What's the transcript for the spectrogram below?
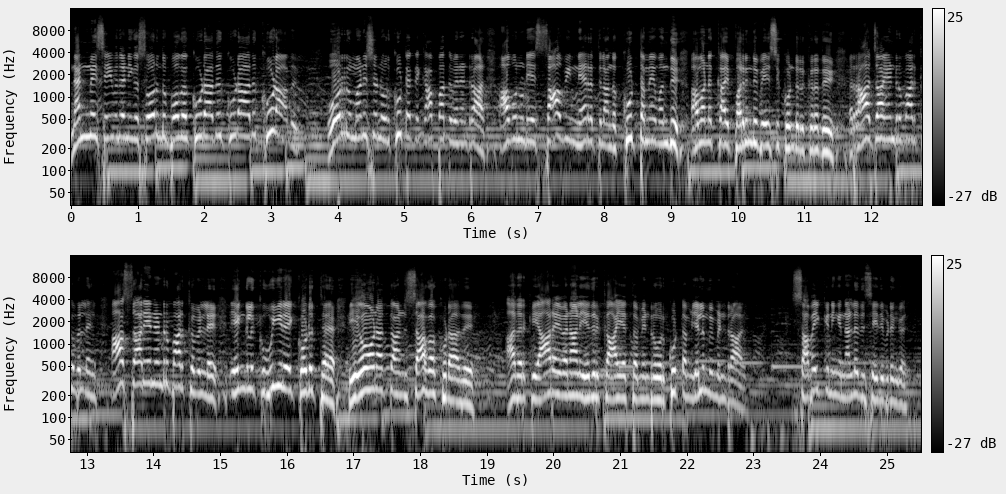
நன்மை செய்வதை நீங்க சோர்ந்து போக கூடாது கூடாது. கூடாது ஒரு மனுஷன் ஒரு கூட்டத்தை காப்பாற்றுவேன் என்றால் அவனுடைய சாவின் நேரத்தில் அந்த கூட்டமே வந்து அவனுக்காய் பரிந்து பேசி கொண்டிருக்கிறது. ராஜா என்று பார்க்கவில்லை ஆசாரியன் என்று பார்க்கவில்லை. எங்களுக்கு உயிரை கொடுத்த யோனத்தான் சாகக்கூடாது. அதற்கு யாரை வேணாலும் எதிர்க்க ஆயத்தம் என்று ஒரு கூட்டம் எழும்பும் என்றால் சபைக்கு நீங்கள் நல்லது செய்து விடுங்கள்.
